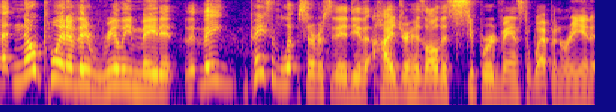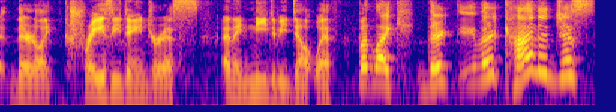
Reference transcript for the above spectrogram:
At no point have they really made it. They pay some lip service to the idea that Hydra has all this super advanced weaponry and they're like crazy dangerous and they need to be dealt with. But like they're they're kind of just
